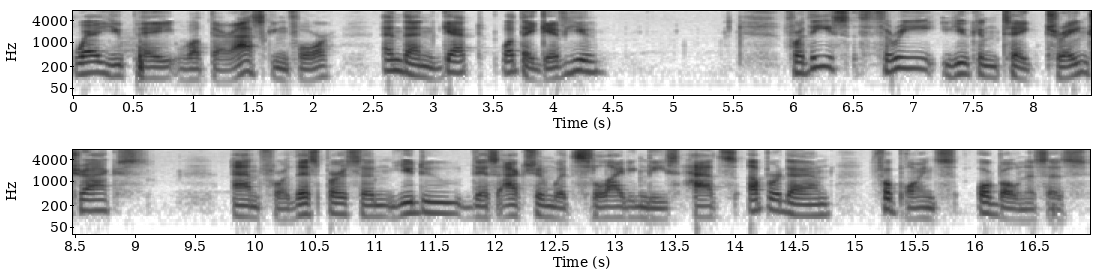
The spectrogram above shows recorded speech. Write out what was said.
where you pay what they're asking for, and then get what they give you. For these three, you can take train tracks, and for this person, you do this action with sliding these hats up or down for points or bonuses.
